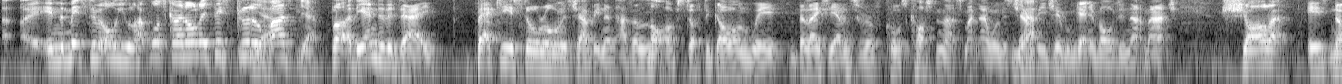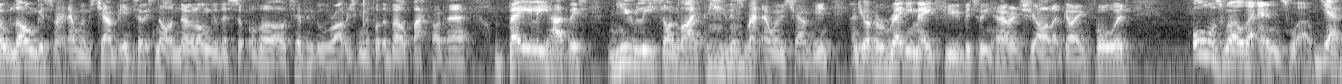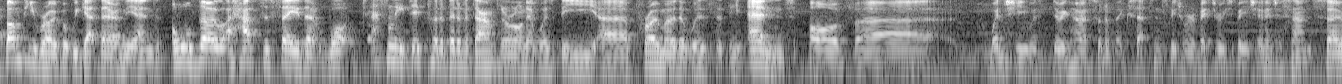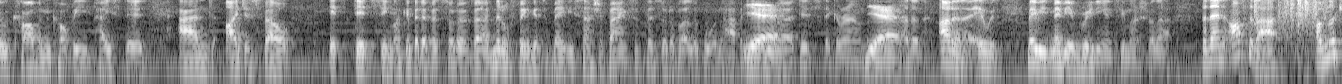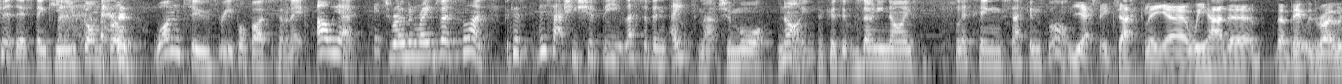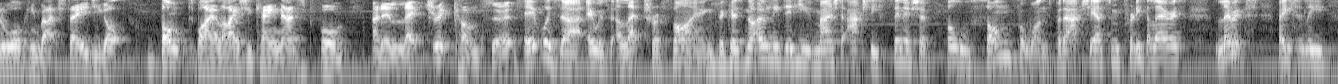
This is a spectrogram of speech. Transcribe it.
Uh, in the midst of it all, you were like, "What's going on? Is this good or Yeah, bad?" yeah. But at the end of the day. Becky is still Raw Women's Champion and has a lot of stuff to go on with Lacey Evans, for of course costing that SmackDown Women's Yeah. Championship and getting involved in that match. Charlotte is no longer SmackDown Women's Champion, so it's not no longer the sort of oh, typical right. We're just going to put the belt back on her. Bayley has this new lease on life because she's the SmackDown Women's Champion, and you have a ready-made feud between her and Charlotte going forward. All's well that ends well. Yeah, bumpy road, but we get there in the end. Although I have to say that what definitely did put a bit of a dampener on it was the uh, promo that was at the end of uh, when she was doing her sort of acceptance speech or her victory speech, and it just sounded so carbon copy pasted, and I just felt. It did seem like a bit of a sort of uh, middle finger to maybe Sasha Banks of the sort of like look what would happen Yeah. if you uh, did stick around. Yeah. I don't know. I don't know. It was maybe maybe reading in too much for that. But then after that, I'm looking at this thinking you've gone from one, two, three, four, five, six, seven, eight. Oh yeah, it's Roman Reigns versus Elias because this actually should be less of an eighth match and more nine because it was only nine flipping seconds long. Yes, exactly. Uh, we had a, a bit with Roman walking backstage. He got bonked by Elias, who came down to perform an electric concert. It was uh, it was electrifying because not only did he manage to actually finish a full song for once, but it actually had some pretty hilarious lyrics, basically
